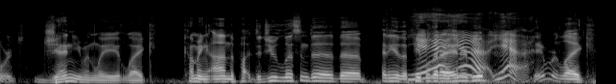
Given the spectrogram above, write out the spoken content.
were genuinely like coming on the. po- Did you listen to the any of the people that I interviewed? yeah, yeah. They were like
